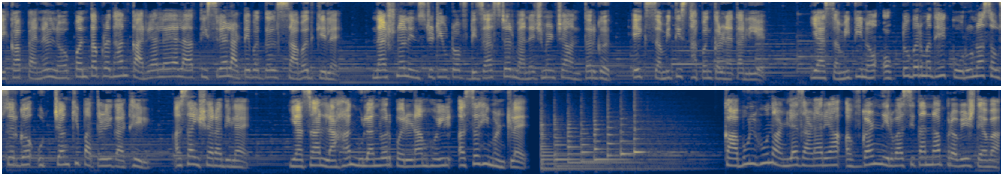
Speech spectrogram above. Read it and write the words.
एका पॅनलनं पंतप्रधान कार्यालयाला तिसऱ्या लाटेबद्दल सावध केलंय. नॅशनल इन्स्टिट्यूट ऑफ डिझास्टर मॅनेजमेंटच्या अंतर्गत एक समिती स्थापन करण्यात आली आहे. या समितीनं ऑक्टोबरमध्ये कोरोना संसर्ग उच्चांकी पातळी गाठेल असा इशारा दिलाय. याचा लहान मुलांवर परिणाम होईल असंही म्हटलंय. काबूलहून आणल्या जाणाऱ्या अफगाण निर्वासितांना प्रवेश द्यावा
